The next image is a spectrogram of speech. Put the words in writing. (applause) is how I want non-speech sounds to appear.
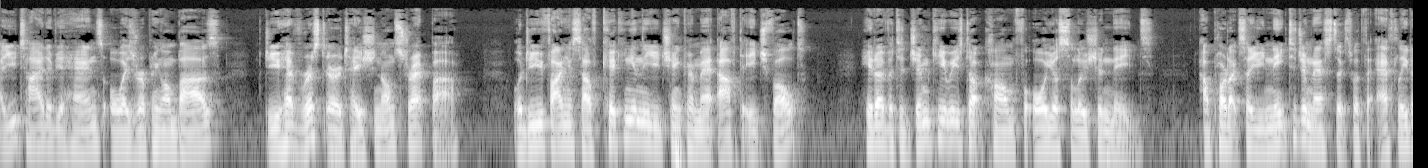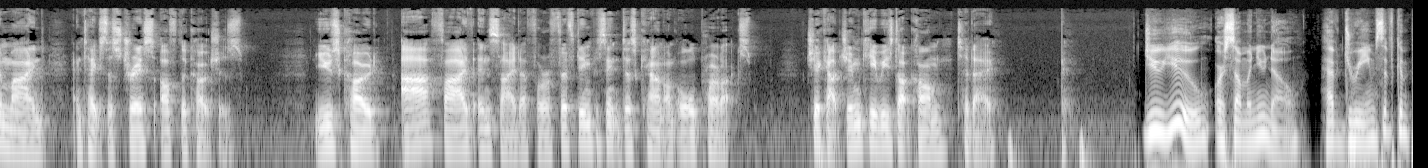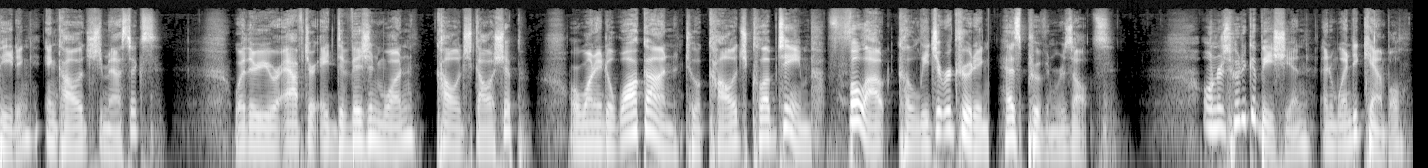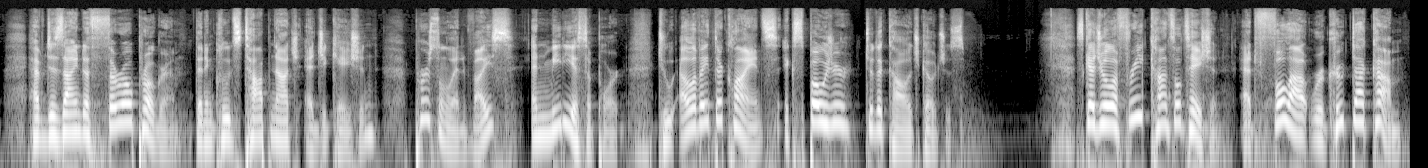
Are you tired of your hands always ripping on bars? Do you have wrist irritation on strap bar? Or do you find yourself kicking in the Yurchenko mat after each vault? Head over to gymkiwis.com for all your solution needs. Our products are unique to gymnastics with the athlete in mind and takes the stress off the coaches. Use code R5Insider for a 15% discount on all products. Check out gymkiwis.com today. Do you or someone you know have dreams of competing in college gymnastics? Whether you're after a Division 1 college scholarship or wanting to walk on to a college club team, full out collegiate recruiting has proven results. Owners Huda Gabishian and Wendy Campbell have designed a thorough program that includes top notch education, personal advice, and media support to elevate their clients' exposure to the college coaches. Schedule a free consultation at fulloutrecruit.com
